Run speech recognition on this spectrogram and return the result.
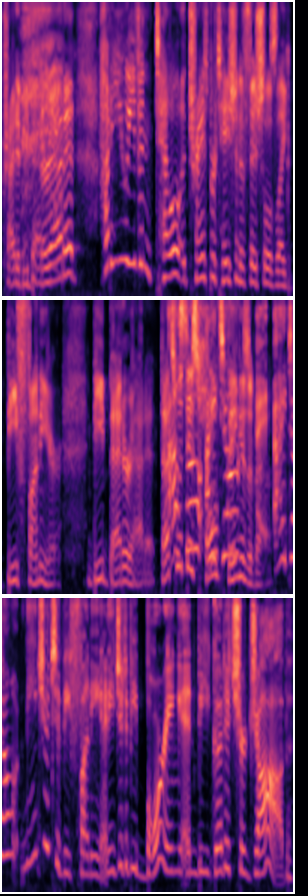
Try to be better at it. How do you even tell transportation officials like be funnier, be better at it? That's what this whole thing is about. I don't need you to be funny. I need you to be boring and be good at your job,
